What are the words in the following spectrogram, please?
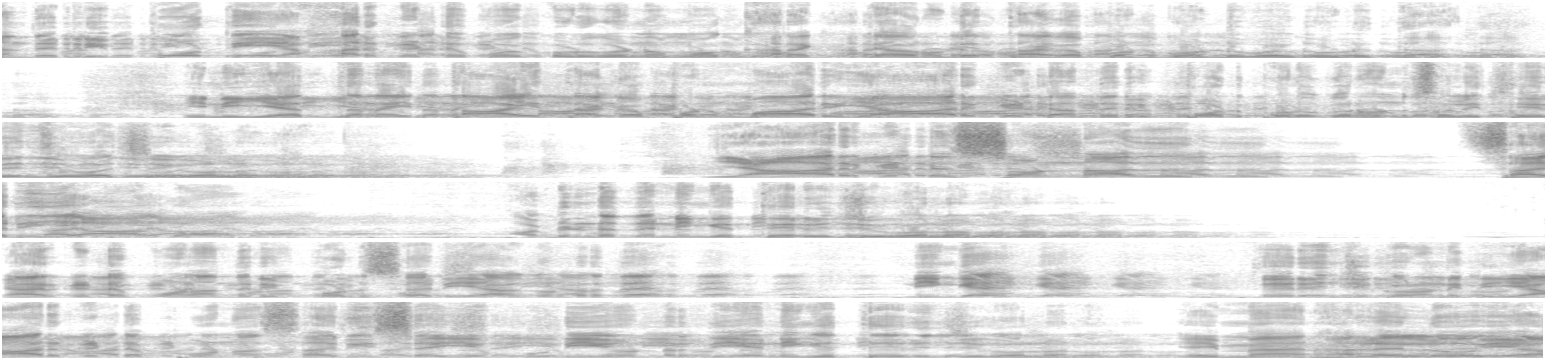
அந்த ரிப்போர்ட் யார்கிட்ட போய் கொடுக்கணுமோ கரெக்டா அவனுடைய தகப்பன் கொண்டு போய் கொடுத்தார் இனி எத்தனை தாய் தகப்பன்மார் யார்கிட்ட அந்த ரிப்போர்ட் கொடுக்கணும்னு சொல்லி தெரிஞ்சு வச்சுக்கொள்ளுங்க யார்கிட்ட சொன்னா அது சரியாகும். அப்படின்றத நீங்க தெரிஞ்சுக்கொள்ளணும் யார்கிட்ட போனா அந்த ரிப்போர்ட் சரியாகுன்றத நீங்க தெரிஞ்சுக்கணும். இது யார்கிட்ட போனா சரி செய்ய முடியும்ன்றதையும் நீங்க தெரிஞ்சுக்கொள்ளணும் ஏமேன் ஹalleluya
